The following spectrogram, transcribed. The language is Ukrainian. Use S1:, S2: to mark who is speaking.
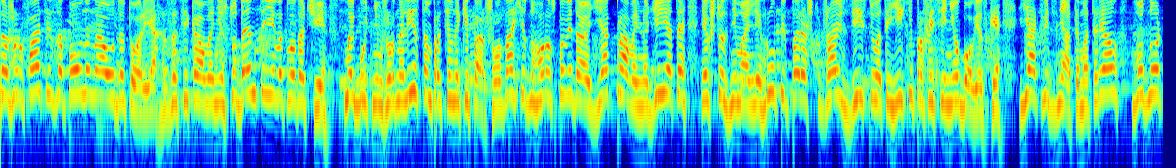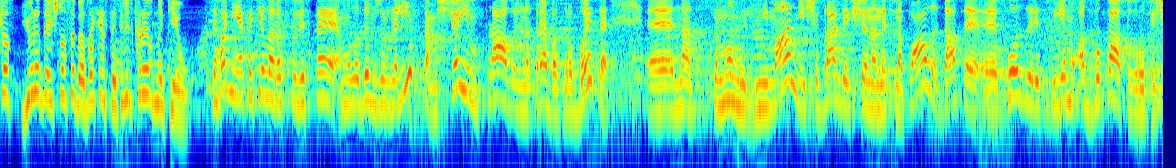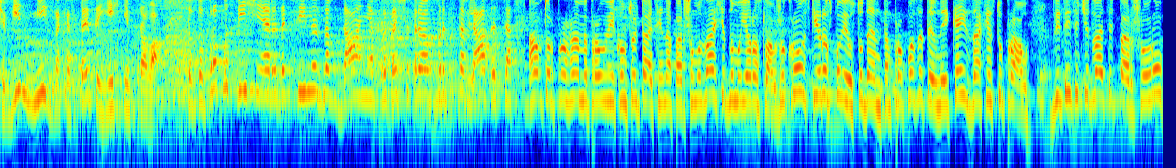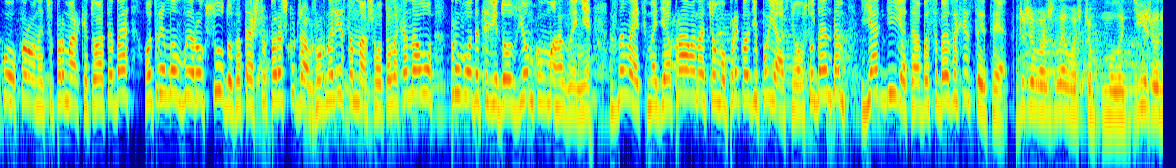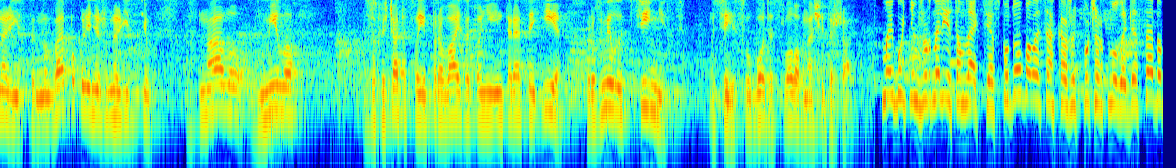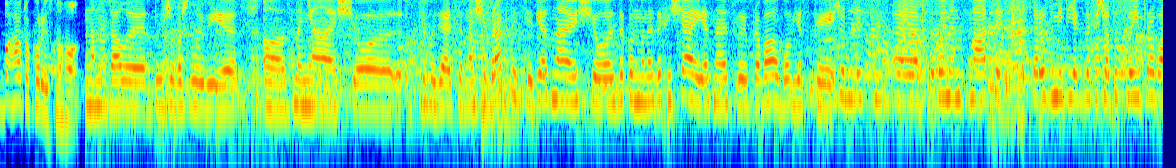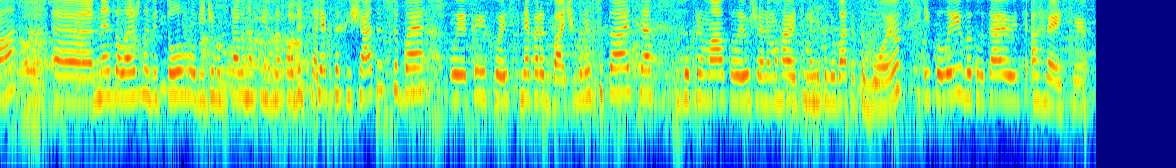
S1: На журфаці заповнена аудиторія, зацікавлені студенти і викладачі. Майбутнім журналістам працівники першого західного розповідають, як правильно діяти, якщо знімальній групі перешкоджають здійснювати їхні професійні обов'язки, як відзняти матеріал, водночас юридично себе захистити від кривдників.
S2: Сьогодні я хотіла розповісти молодим журналістам, що їм правильно треба зробити е, на самому зніманні, щоб в разі, якщо на них напали, дати е, козирі своєму адвокату в руки, щоб він міг захистити їхні права. Тобто про посвідчення, редакційне завдання, про те, що треба представлятися.
S1: Автор програми правові консультації на першому західному Ярослав Жукровський розповів студентам про позитивний кейс захисту прав. 2021 року охоронець супермаркету АТБ отримав вирок суду за те, що перешкоджав журналістам нашого телеканалу проводити відеозйомку в магазині. Знавець медіаправа на цьому прикладі пояснював студентам, як діяти, аби себе захистити.
S3: Дуже важливо, щоб молоді журналісти, нове покоління журналістів знало, вміло захищати свої права і законні інтереси і розуміло цінність цієї свободи слова в нашій державі.
S1: Майбутнім журналістам лекція сподобалася. кажуть, почерпнули для себе багато корисного.
S4: Нам надали дуже важливі е, знання, що пригодяться в нашій практиці. Я знаю, що закон мене захищає. Я знаю свої права, обов'язки.
S5: Журналіст е, повинен знати та розуміти, як захищати свої права, е, незалежно від того, в яких обставинах він знаходиться.
S6: як захищати себе у якихось непередбачуваних ситуаціях, зокрема, коли вже намагаються маніпулювати тобою, і коли викликають агресію.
